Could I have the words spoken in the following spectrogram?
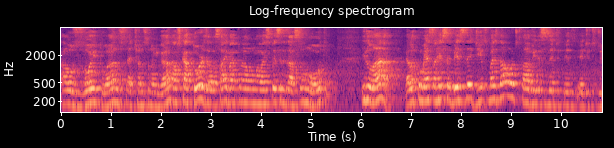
Aos 8 anos, 7 anos, se não me engano. Aos 14 ela sai e vai para uma especialização no outro. E lá ela começa a receber esses editos. Mas da onde estavam vindo esses editos de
